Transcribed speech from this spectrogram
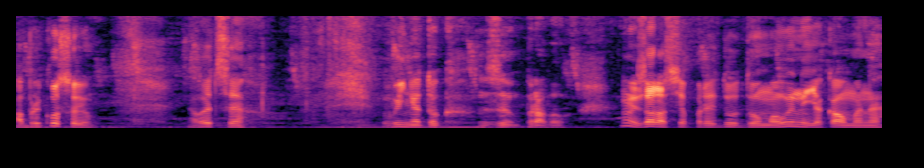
абрикосою, але це виняток з правил. Ну і зараз я перейду до малини, яка у мене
